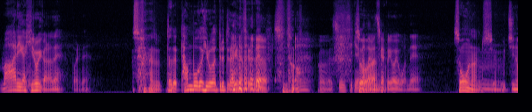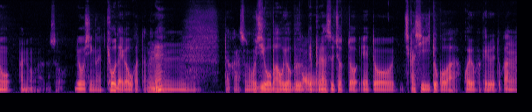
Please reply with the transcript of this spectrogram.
周りが広いからね、やっぱりね。ただ田んぼが広がってるってだけなんですけどね。そのうん、親戚の方が近くに多いもんね。そうなんですよ。うんうちの、あの、そう、両親が、兄弟が多かったんでね。うんだからそのおじおばを呼ぶ。で、プラスちょっと、えっ、と、近しいいとこは声をかけるとかうん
